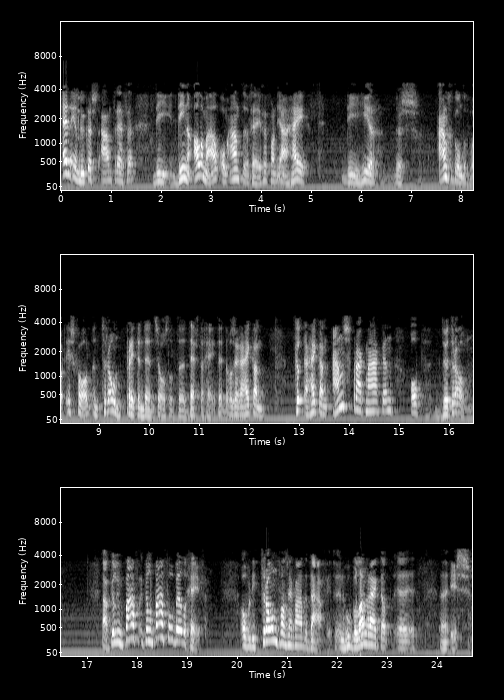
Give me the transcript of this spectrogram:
en in Lucas aantreffen, die dienen allemaal om aan te geven van ja, hij die hier dus aangekondigd wordt, is gewoon een troonpretendent, zoals dat uh, deftig heet. Dat wil zeggen, hij kan hij kan aanspraak maken op de troon. Nou, ik wil u een paar, ik wil een paar voorbeelden geven. Over die troon van zijn vader David. En hoe belangrijk dat uh, uh, is.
